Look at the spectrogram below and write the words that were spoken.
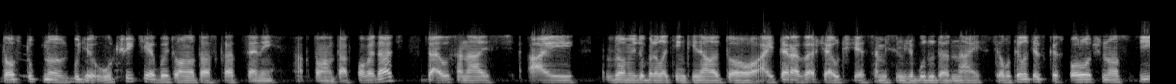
dostupnosť bude určite, bude to len otázka ceny, ak to mám tak povedať. Dajú sa nájsť aj veľmi dobré letenky na leto. Aj teraz ešte určite sa myslím, že budú dať nájsť. Lebo tie letecké spoločnosti,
